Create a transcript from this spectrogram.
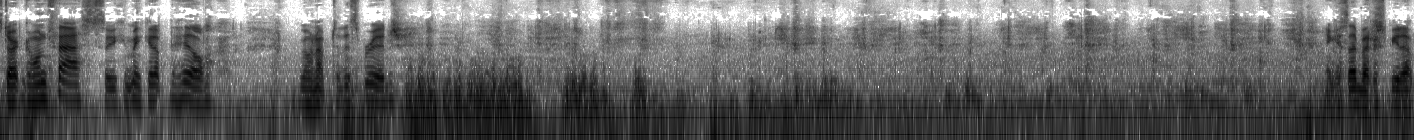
Start going fast so you can make it up the hill. Going up to this bridge. I guess I better speed up.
